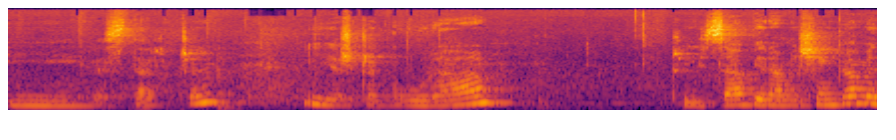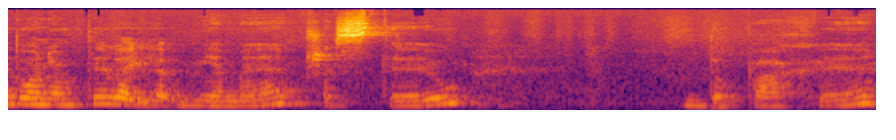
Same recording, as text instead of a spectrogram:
I wystarczy. I jeszcze góra, czyli zabieramy, sięgamy dłonią tyle, ile umiemy przez tył do pachy.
